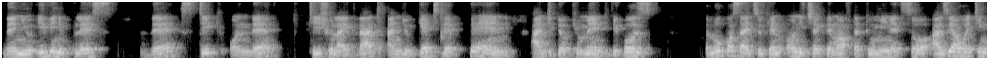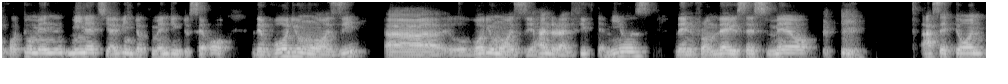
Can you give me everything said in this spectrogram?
Then you even place the stick on the tissue like that and you get the pen and document because leukocytes, you can only check them after two minutes. So as you are waiting for two min minutes, you're even documenting to say, oh, the volume was, uh, volume was 150 mils. Then from there you say smell, acetone.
